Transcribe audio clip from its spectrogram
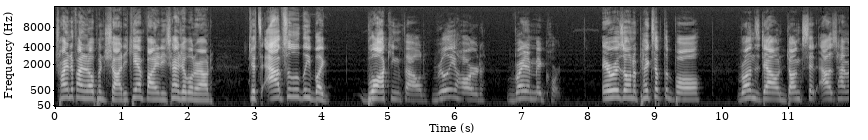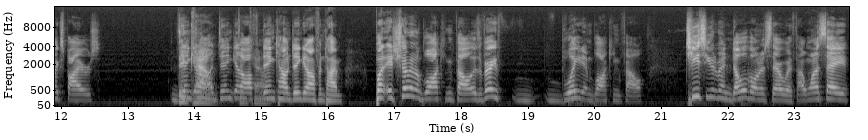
trying to find an open shot. He can't find it. He's kind of dribbling around. Gets absolutely like blocking fouled really hard right at midcourt. Arizona picks up the ball, runs down, dunks it as time expires. Didn't get off, count. didn't get Didn't off, count. didn't count, didn't get off in time. But it should have been a blocking foul. It was a very blatant blocking foul. TCU would have been double bonus there with I want to say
